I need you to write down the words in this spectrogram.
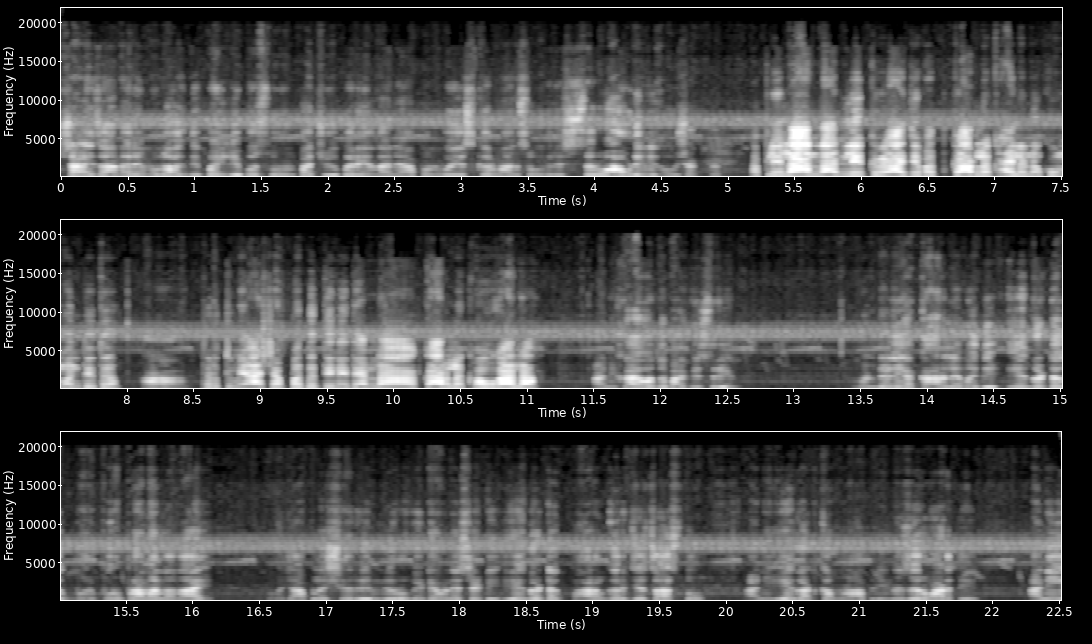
शाळेत जाणारे मुलं अगदी पहिलीपासून पाचवी पर्यंत आणि आपण वयस्कर माणसं वगैरे सर्व आवडीने खाऊ शकतात. आपले लहान लहान लेकरं अजिबात कारलं खायला नको म्हणते तर. हा. तर तुम्ही अशा पद्धतीने त्यांना कारलं खाऊ घाला. आणि काय होतं भाग्यश्री? मंडळी या कारल्यामध्ये ए घटक भरपूर प्रमाणात आहे. म्हणजे आपलं शरीर निरोगी ठेवण्यासाठी ए घटक फार गरजेचा असतो आणि ए घटकामुळे आपली नजर वाढते. आणि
